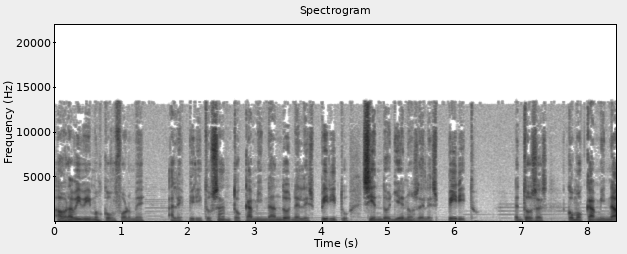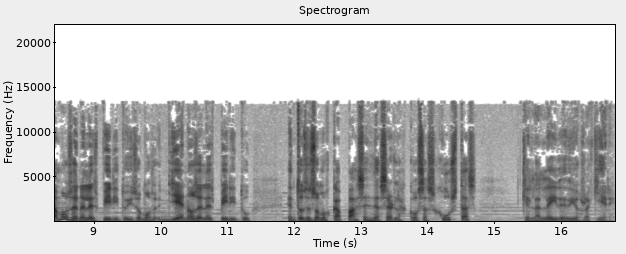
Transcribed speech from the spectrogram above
ahora vivimos conforme al Espíritu Santo, caminando en el Espíritu, siendo llenos del Espíritu. Entonces, como caminamos en el Espíritu y somos llenos del Espíritu, entonces somos capaces de hacer las cosas justas que la ley de Dios requiere.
